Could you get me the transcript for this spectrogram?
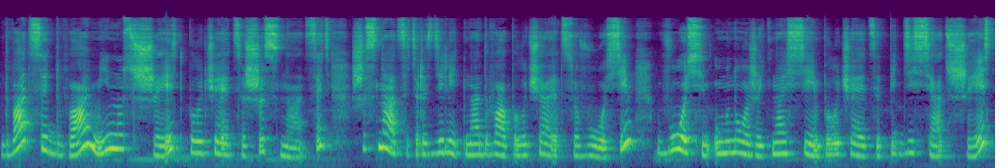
22 минус 6 получается 16. 16 разделить на 2 получается 8. 8 умножить на 7 получается 56.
